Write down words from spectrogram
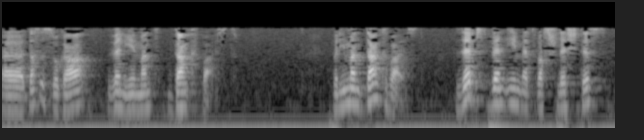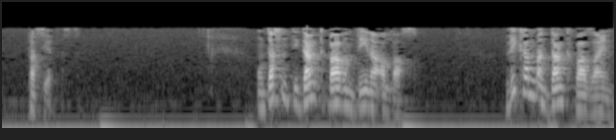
äh, das ist sogar, wenn jemand dankbar ist. Wenn jemand dankbar ist, selbst wenn ihm etwas Schlechtes passiert ist. Und das sind die dankbaren Diener Allahs. Wie kann man dankbar sein,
